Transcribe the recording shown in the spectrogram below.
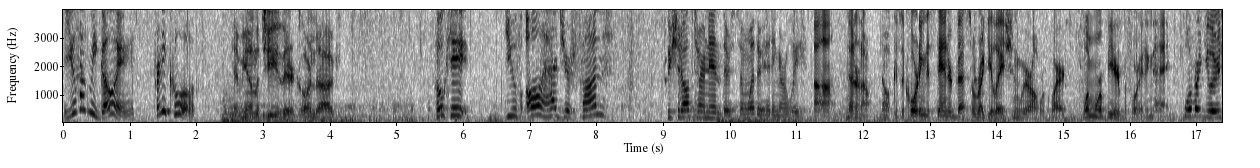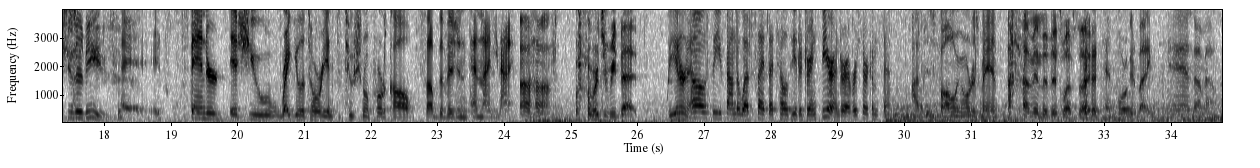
You have me going. Pretty cool. Heavy on the cheese there, corn dog. Okay, you've all had your fun. We should all turn in. There's some weather heading our way. Uh-uh. No, no, no. No, because according to standard vessel regulation, we're all required one more beer before hitting the hay. What regulations are these? Eh, It's standard issue regulatory institutional protocol subdivision 1099. Uh-huh. Where'd you read that? The internet. Oh, so you found a website that tells you to drink beer under every circumstance. I'm just following orders, man. I'm into this website. 10-4, good buddy. And I'm out.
